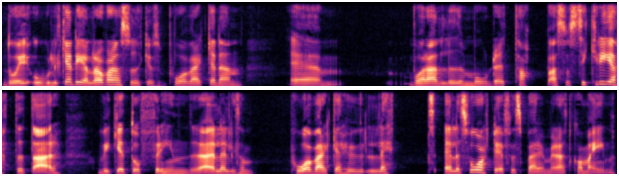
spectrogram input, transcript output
då i olika delar av vår cykel så påverkar den våra livmoder livmodertapp, alltså sekretet där, vilket då förhindrar eller liksom påverkar hur lätt eller svårt det är för spermier att komma in.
